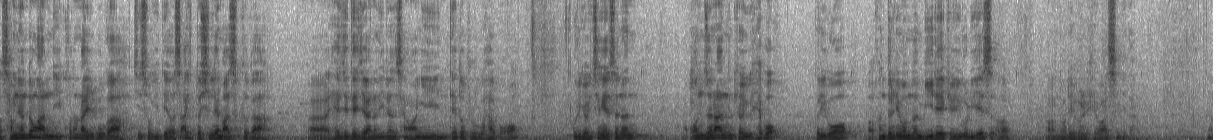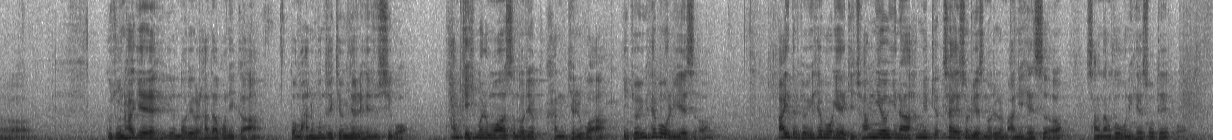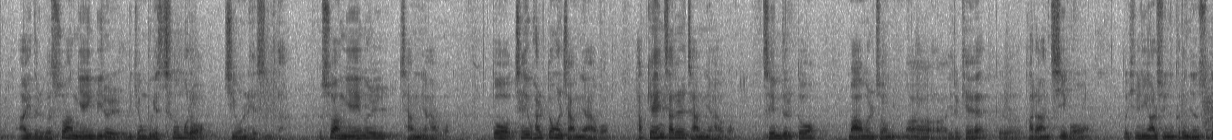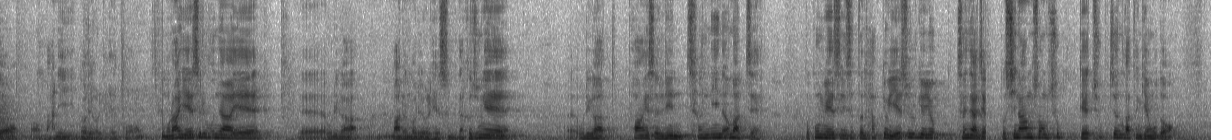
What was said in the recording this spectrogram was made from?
3년 동안 이 코로나19가 지속이 되어서 아직도 실내 마스크가 어, 해제되지 않은 이런 상황인데도 불구하고 우리 교육청에서는 온전한 교육 회복 그리고 어, 흔들림 없는 미래 교육을 위해서 어, 노력을 해왔습니다. 어, 꾸준하게 이런 노력을 하다 보니까 또 많은 분들이 격려를 해주시고 함께 힘을 모아서 노력한 결과 이 교육 회복을 위해서 아이들 교육 회복의 기초 학력이나 학력 격차 해소를 위해서 노력을 많이 해서 상당 부분이 해소됐고 아이들 그 수학 여행비를 우리 경북에서 처음으로 지원을 했습니다. 그 수학 여행을 장려하고 또 체육 활동을 장려하고 학교 행사를 장려하고 선생님들도 마음을 좀 어, 이렇게 그 가라앉히고 또 힐링할 수 있는 그런 연수도 어, 많이 노력을 했고 문화예술 분야에 에, 우리가 많은 노력을 했습니다. 그 중에 우리가 포항에서 열린 천인 음악제 또 구미에서 있었던 학교 예술교육 전야제 또 신앙송 축 대축전 같은 경우도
